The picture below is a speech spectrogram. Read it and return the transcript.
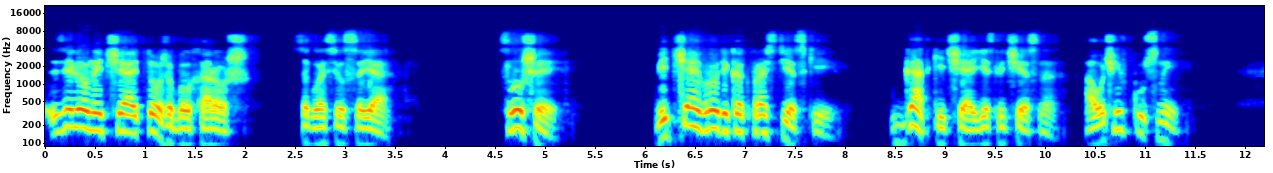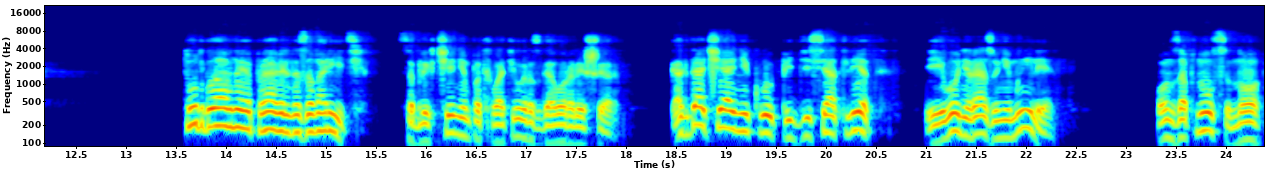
«Зеленый чай тоже был хорош», — согласился я. «Слушай, ведь чай вроде как простецкий. Гадкий чай, если честно, а очень вкусный». «Тут главное правильно заварить», — с облегчением подхватил разговор Алишер. Когда чайнику 50 лет, и его ни разу не мыли, он запнулся, но,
